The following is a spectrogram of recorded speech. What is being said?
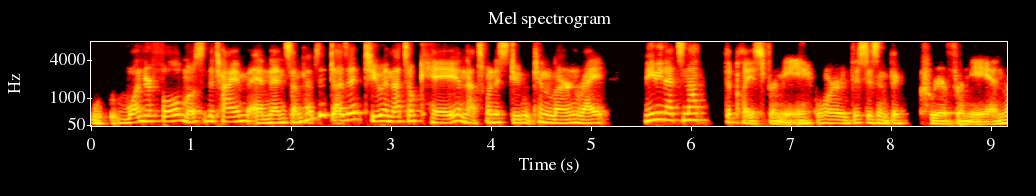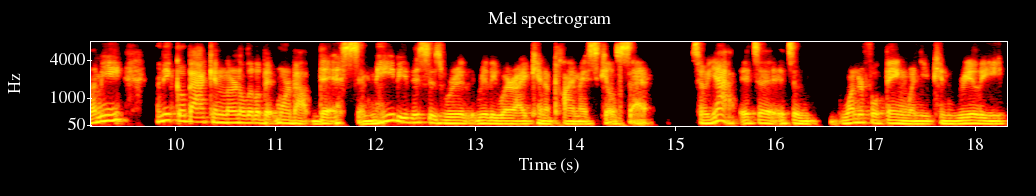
wonderful most of the time and then sometimes it doesn't too and that's okay and that's when a student can learn right maybe that's not the place for me or this isn't the career for me and let me let me go back and learn a little bit more about this and maybe this is really, really where i can apply my skill set so yeah it's a it's a wonderful thing when you can really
